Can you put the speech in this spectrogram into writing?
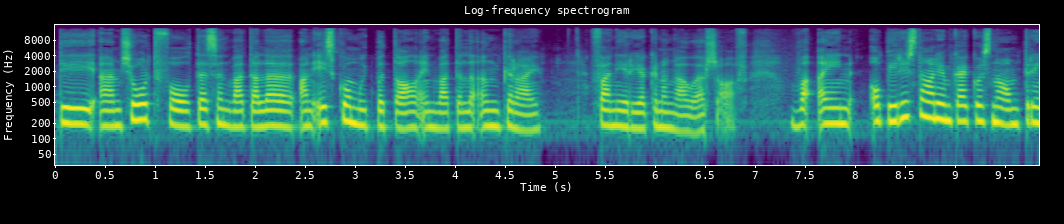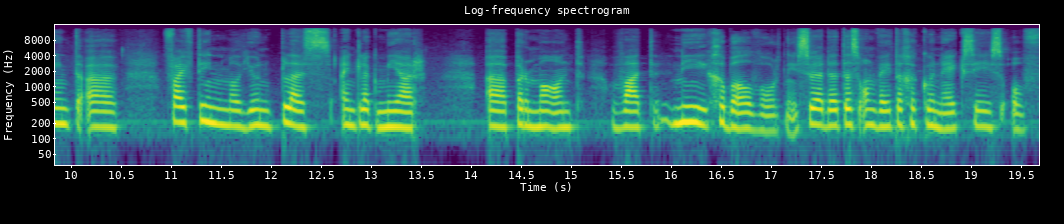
die um shortfall tussen wat hulle aan Eskom moet betaal en wat hulle inkry van die rekeninghouers af. En op hierdie stadium kyk ons na omtrent 'n uh, 15 miljoen plus eintlik meer uh per maand wat nie gebul word nie. So dit is onwettige koneksies of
